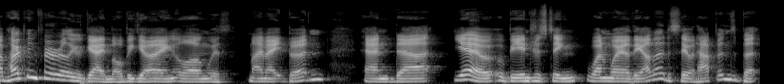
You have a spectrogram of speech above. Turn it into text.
I'm hoping for a really good game. I'll be going along with my mate Burton, and uh, yeah, it will be interesting one way or the other to see what happens. But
